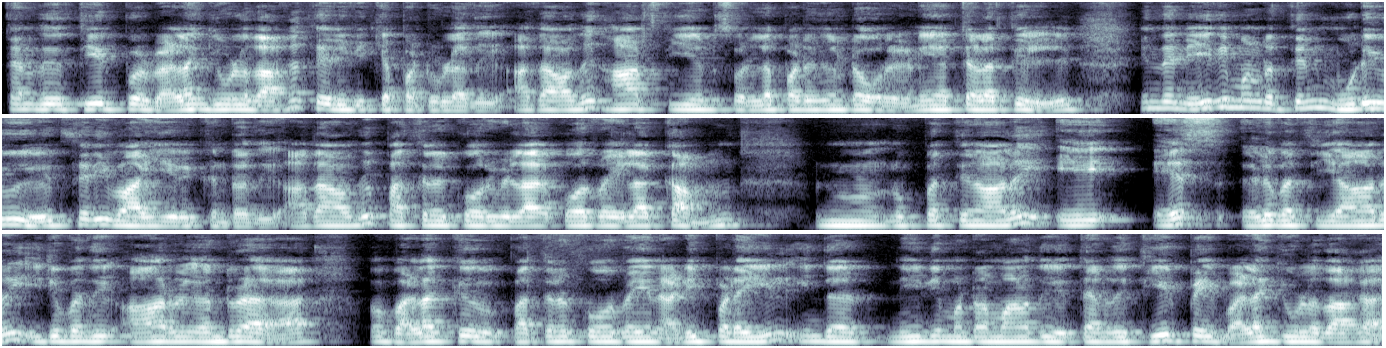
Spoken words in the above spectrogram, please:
தனது தீர்ப்பு வழங்கியுள்ளதாக தெரிவிக்கப்பட்டுள்ளது. அதாவது ஹார்சி என்று சொல்லப்படுகின்ற ஒரு இணையதளத்தில் இந்த நீதிமன்றத்தின் முடிவு தெரிவாகியிருக்கின்றது. அதாவது பத்திர கோர்விலா கோர்வை இலக்கம் முப்பத்தி நாலு ஏஎஸ் எழுபத்தி ஆறு இருபது ஆறு என்ற வழக்கு பத்திரக்கோர்வையின் அடிப்படையில் இந்த நீதிமன்றமானது தனது தீர்ப்பை வழங்கியுள்ளதாக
